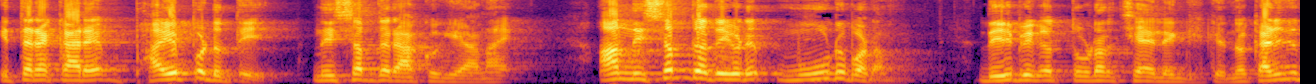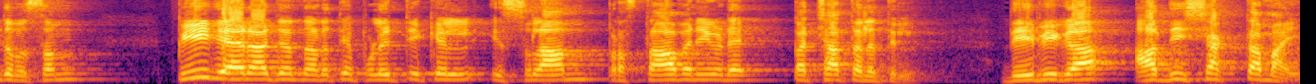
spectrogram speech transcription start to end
ഇത്തരക്കാരെ ഭയപ്പെടുത്തി നിശബ്ദരാക്കുകയാണ്. ആ നിശബ്ദതയുടെ മൂടുപടം ദീപിക തുടർച്ചയായി ലംഘിക്കുന്നു. കഴിഞ്ഞ ദിവസം പി. ജയരാജൻ നടത്തിയ പൊളിറ്റിക്കൽ ഇസ്ലാം പ്രസ്താവനയുടെ പശ്ചാത്തലത്തിൽ ദീപിക അതിശക്തമായി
